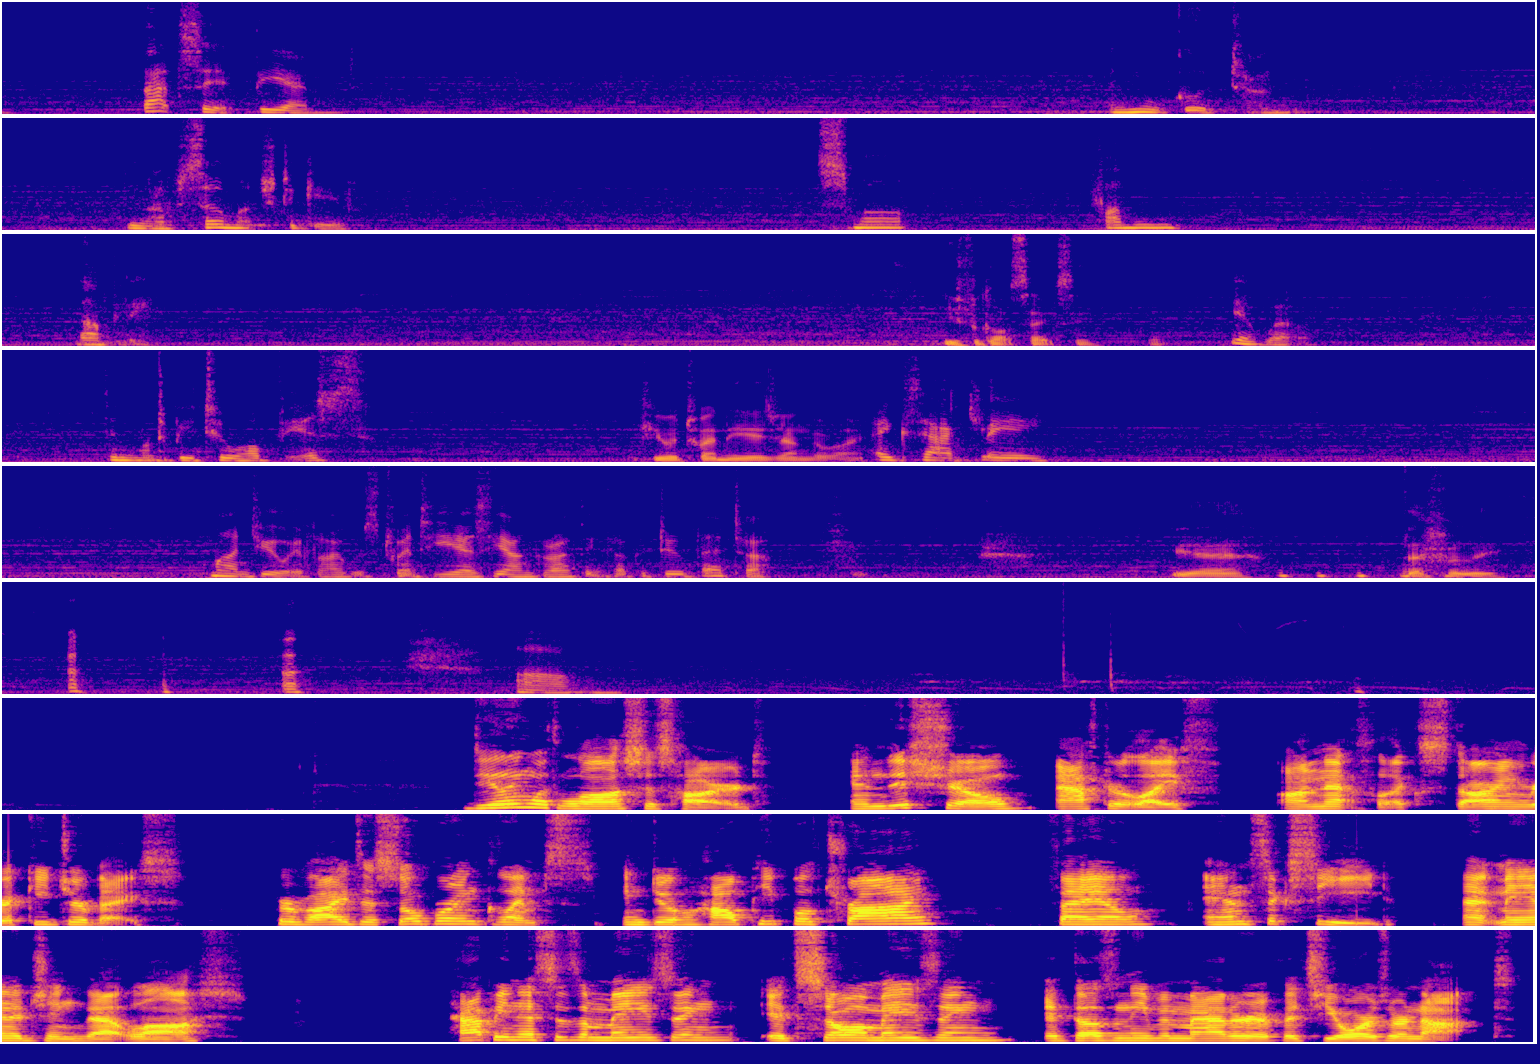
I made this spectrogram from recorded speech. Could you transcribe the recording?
That's it, the end. And you're good, Tony. You have so much to give. Smart, funny, lovely. You forgot sexy. Yeah, well, didn't want to be too obvious. If you were 20 years younger, right? Exactly. Mind you, if I was 20 years younger, I think I could do better. Yeah, definitely. Um, Dealing with loss is hard, and this show, Afterlife, on Netflix, starring Ricky Gervais, provides a sobering glimpse into how people try, fail, and succeed at managing that loss. Happiness is amazing. It's so amazing, it doesn't even matter if it's yours or not.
